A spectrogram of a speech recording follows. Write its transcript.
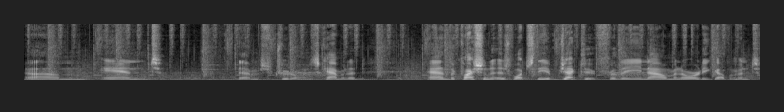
um, and uh, Mr. Trudeau and his cabinet. And the question is what's the objective for the now minority government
